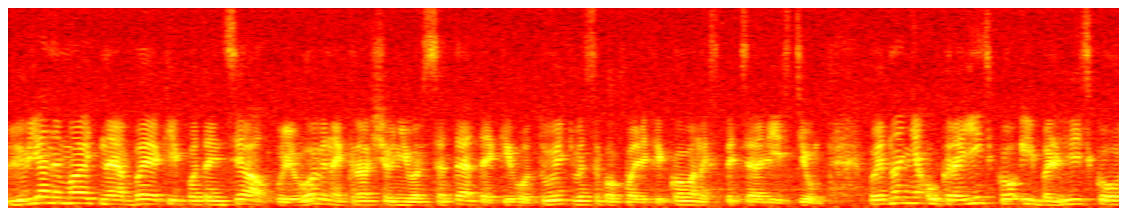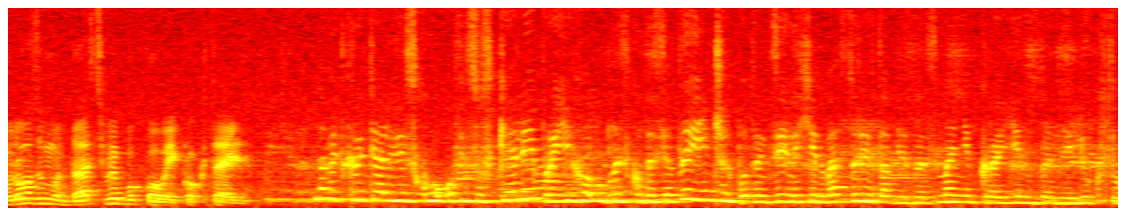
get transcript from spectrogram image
Львів'яни мають неабиякий потенціал. У Львові найкращі університети, які готують висококваліфікованих спеціалістів. Поєднання українського і бельгійського розуму дасть вибуховий коктейль. На відкриття львівського офісу скелії приїхало близько 10 інших потенційних інвесторів та бізнесменів країн Бенелюксу.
